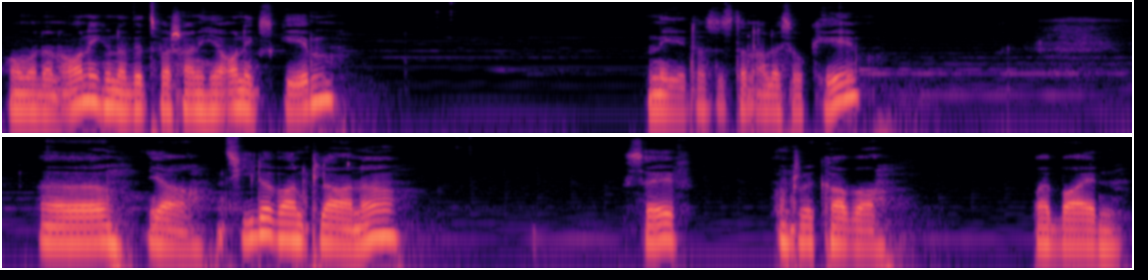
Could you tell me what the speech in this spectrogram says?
Brauchen wir dann auch nicht und dann wird es wahrscheinlich hier auch nichts geben. Nee, das ist dann alles okay. Äh, ja, Ziele waren klar, ne? Save und Recover. Bei beiden.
